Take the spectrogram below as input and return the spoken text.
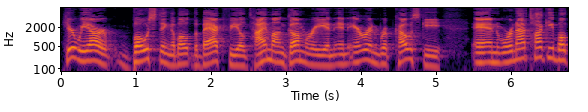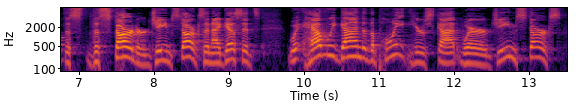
here we are boasting about the backfield, Ty Montgomery and, and Aaron Ripkowski, and we're not talking about the, the starter, James Starks, and I guess it's, have we gone to the point here, Scott, where James Starks –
